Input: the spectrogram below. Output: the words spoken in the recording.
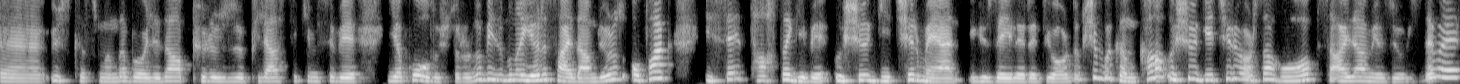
eee, üst kısmında böyle daha pürüzlü, plastikimsi bir yapı oluştururdu. Biz buna yarı saydam diyoruz. Opak ise tahta gibi ışığı geçirmeyen yüzeylere diyorduk. Şimdi bakalım K ışığı geçiriyorsa hop saydam yazıyoruz değil mi?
